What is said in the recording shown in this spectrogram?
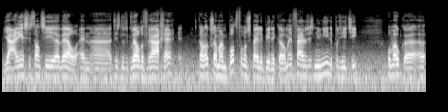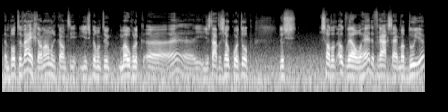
Ja, in eerste instantie wel. En het is natuurlijk wel de vraag, hè. het kan ook zomaar een bot voor een speler binnenkomen. En Feyenoord is nu niet in de positie om ook een bot te weigeren. Aan de andere kant, je speelt natuurlijk mogelijk, je staat er zo kort op. Dus zal dat ook wel hè, de vraag zijn, wat doe je?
